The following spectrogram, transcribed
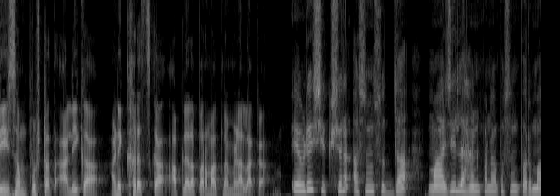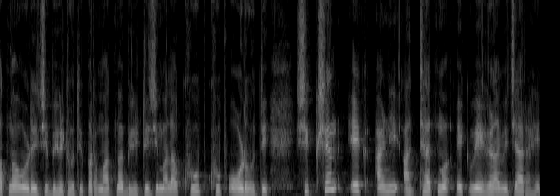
ती संपुष्टात आली का आणि खरंच का आपल्याला परमात्मा मिळाला का? एवढे शिक्षण असून सुद्धा माझी लहानपणापासून परमात्मा ओढीची भेट होती. परमात्मा भेटीची मला खूप खूप ओढ होती. शिक्षण एक आणि अध्यात्म एक वेगळा विचार आहे.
